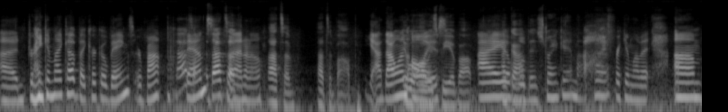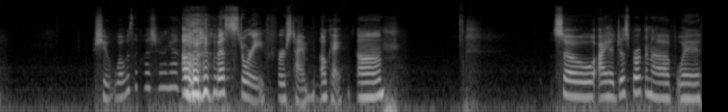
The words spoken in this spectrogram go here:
uh, "Drank in My Cup" by Kirko Bangz or ba- bands. That's a I don't know. That's a that's a bop. Yeah, that one It will always. always be a bop. I, I got will- this drink in my Oh, I cup. freaking love it. Um, shoot, what was the question again? Oh, best story, first time. Okay. Um, so I had just broken up with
